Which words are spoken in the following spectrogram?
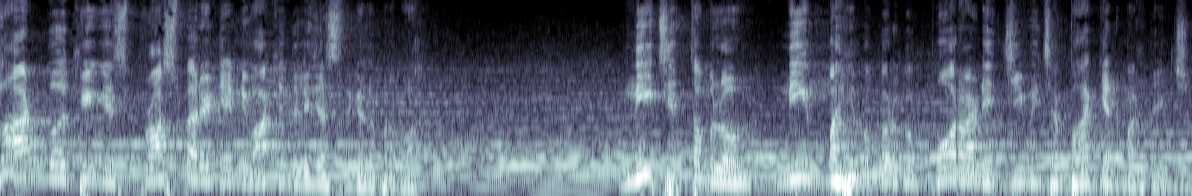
హార్డ్ వర్కింగ్ ఇస్ ప్రాస్పెరిటీ అని వాక్యం తెలియజేస్తుంది కదా ప్రభా. నీ చిత్తంలో నీ మహిమ కొరకు పోరాడి జీవించే భాగ్యాన్ని మాకు తెచ్చు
